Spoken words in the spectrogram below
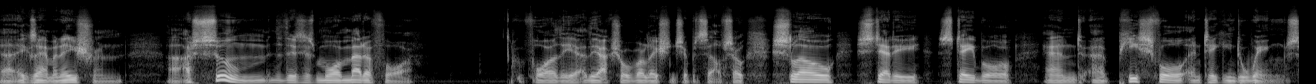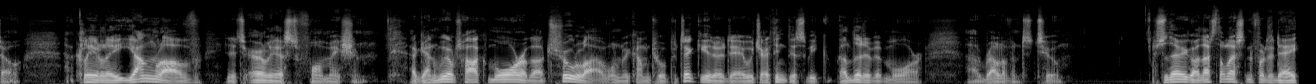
uh, examination uh, assume that this is more metaphor for the the actual relationship itself. So slow, steady, stable, and uh, peaceful, and taking to wing. So uh, clearly, young love in its earliest formation. Again, we'll talk more about true love when we come to a particular day, which I think this will be a little bit more uh, relevant to. So there you go. That's the lesson for today.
